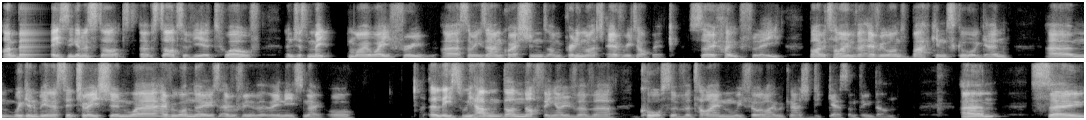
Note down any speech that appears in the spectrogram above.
I'm basically going to start uh, start of year 12 and just make my way through uh, some exam questions on pretty much every topic. So hopefully, by the time that everyone's back in school again, um, we're going to be in a situation where everyone knows everything that they need to know, or at least we haven't done nothing over the course of the time. We feel like we can actually get something done. Um, so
